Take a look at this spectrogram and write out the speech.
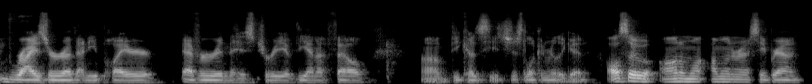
riser of any player ever in the history of the NFL um, because he's just looking really good. Also, on Amon-Ra St. Brown,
